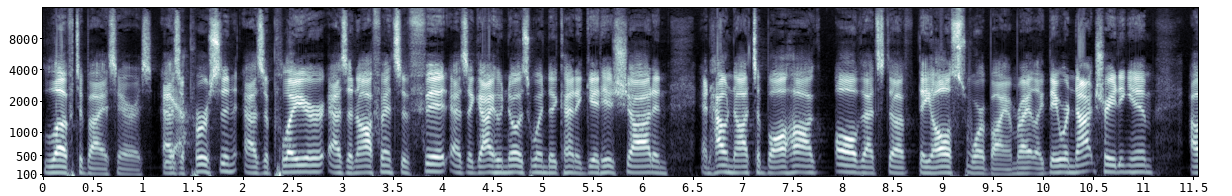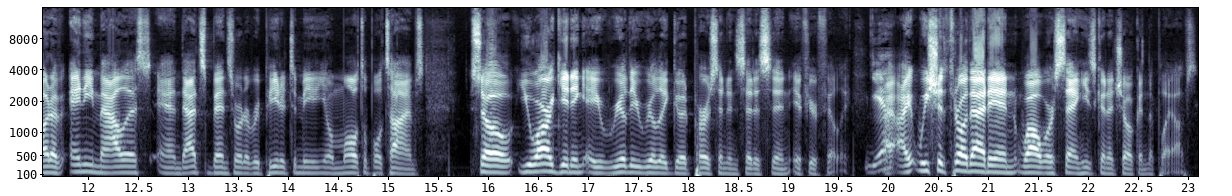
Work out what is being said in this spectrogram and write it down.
loved Tobias Harris as yeah. a person, as a player, as an offensive fit, as a guy who knows when to kind of get his shot and and how not to ball hog, all of that stuff. They all swore by him, right? Like they were not trading him out of any malice, and that's been sort of repeated to me, you know, multiple times. So you are getting a really, really good person and citizen if you're Philly. Yeah, I, I, we should throw that in while we're saying he's going to choke in the playoffs.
